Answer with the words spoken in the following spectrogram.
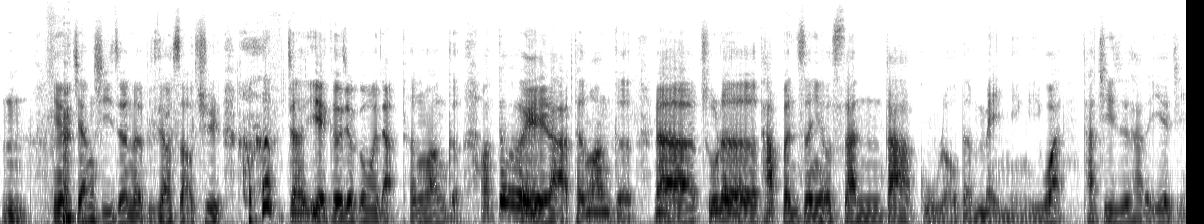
嗯，因为江西真的比较少去，这叶哥就跟我讲滕王阁。哦，对啦，滕王阁。那除了它本身有三大鼓楼的美名以外，它其实它的夜景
